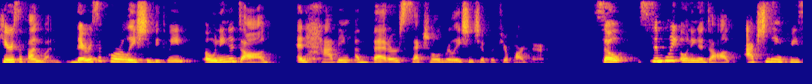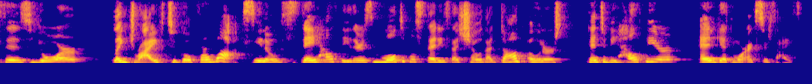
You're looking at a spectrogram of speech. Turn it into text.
Here's a fun one. There is a correlation between owning a dog and having a better sexual relationship with your partner. So simply owning a dog actually increases your like drive to go for walks, you know, stay healthy. There's multiple studies that show that dog owners tend to be healthier and get more exercise.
